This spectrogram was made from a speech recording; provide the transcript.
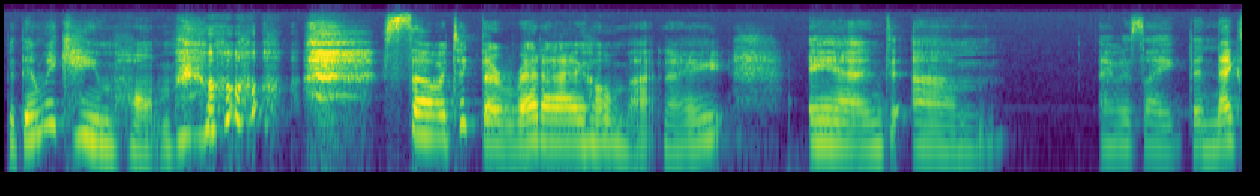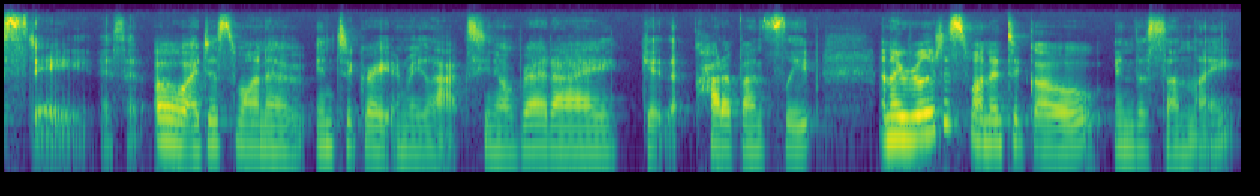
But then we came home. so I took the red eye home that night. And um, I was like, the next day, I said, Oh, I just want to integrate and relax, you know, red eye, get caught up on sleep. And I really just wanted to go in the sunlight.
